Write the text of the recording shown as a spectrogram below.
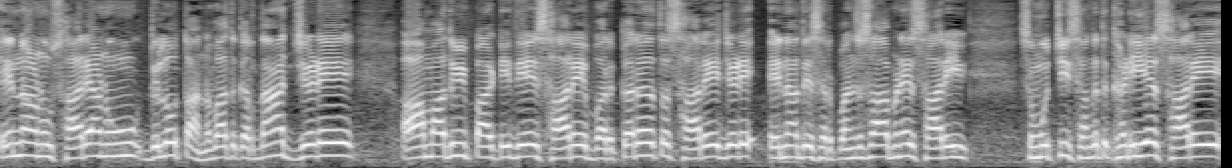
ਇਹਨਾਂ ਨੂੰ ਸਾਰਿਆਂ ਨੂੰ ਦਿਲੋਂ ਧੰਨਵਾਦ ਕਰਦਾ ਜਿਹੜੇ ਆਮ ਆਦਮੀ ਪਾਰਟੀ ਦੇ ਸਾਰੇ ਵਰਕਰ ਤੇ ਸਾਰੇ ਜਿਹੜੇ ਇਹਨਾਂ ਦੇ ਸਰਪੰਚ ਸਾਹਿਬ ਨੇ ਸਾਰੀ ਸਮੁੱਚੀ ਸੰਗਤ ਖੜੀ ਹੈ ਸਾਰੇ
